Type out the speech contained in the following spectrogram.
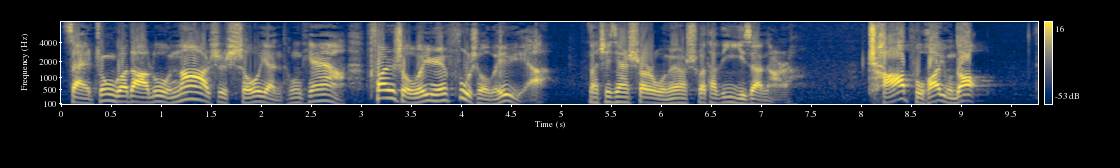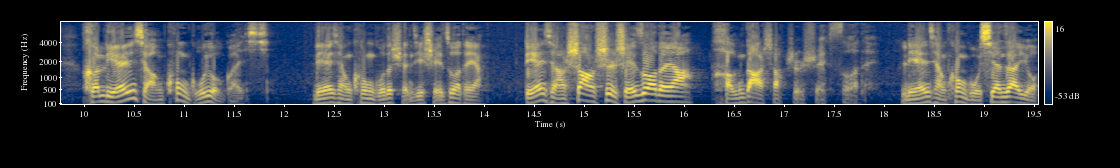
在中国大陆那是手眼通天啊，翻手为云，覆手为雨啊。那这件事儿我们要说它的意义在哪儿啊？查普华永道和联想控股有关系。联想控股的审计谁做的呀？联想上市谁做的呀？恒大上市谁做的？联想控股现在有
